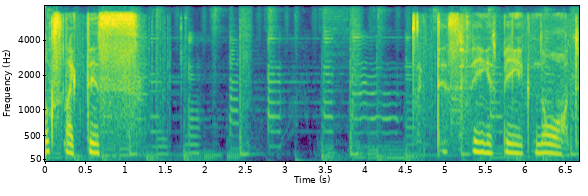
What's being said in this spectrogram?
Looks like this like this thing is being ignored.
